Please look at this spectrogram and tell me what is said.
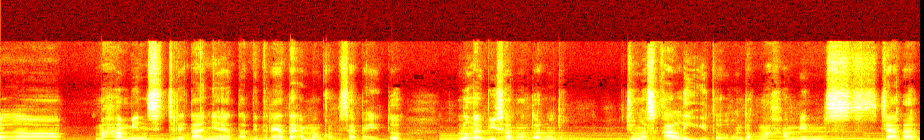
uh, mahamin ceritanya. Tapi ternyata emang konsepnya itu lu nggak bisa nonton untuk cuma sekali gitu untuk mahamin secara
